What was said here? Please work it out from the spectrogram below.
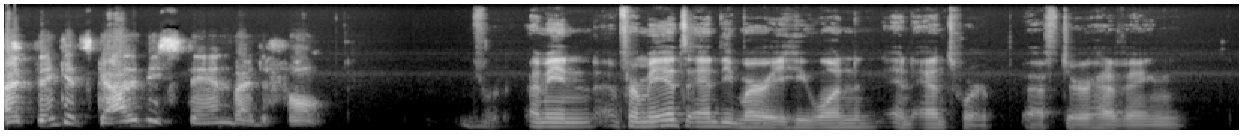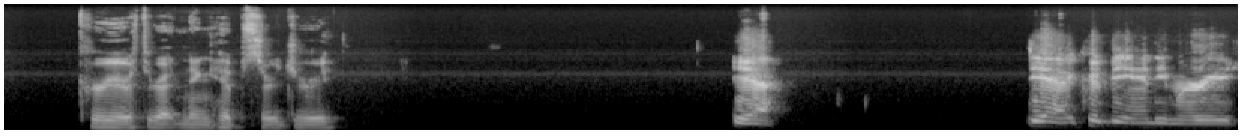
I think it's got to be Stan by default. I mean, for me, it's Andy Murray. He won in Antwerp after having career-threatening hip surgery. Yeah, yeah, it could be Andy Murray.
